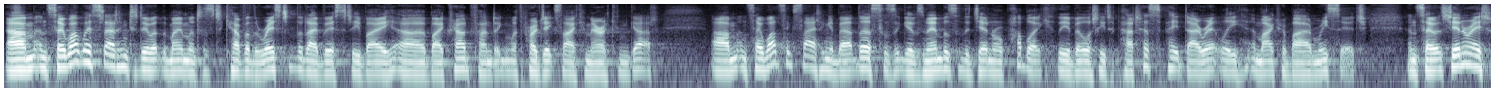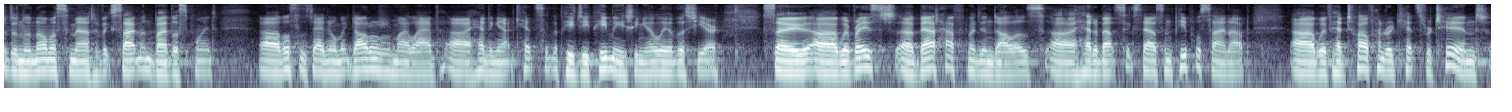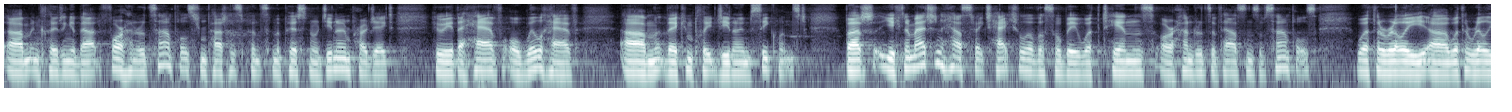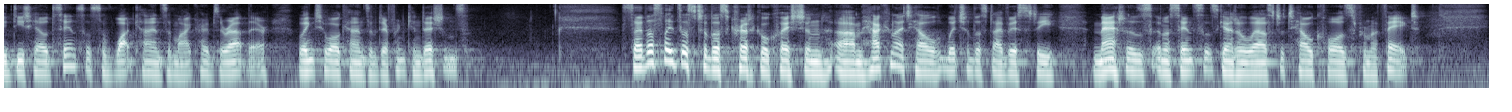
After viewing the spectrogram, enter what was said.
Um, and so what we're starting to do at the moment is to cover the rest of the diversity by, uh, by crowdfunding with projects like American Gut. Um, and so what's exciting about this is it gives members of the general public the ability to participate directly in microbiome research. And so it's generated an enormous amount of excitement by this point. Uh, this is Daniel McDonald in my lab uh, handing out kits at the PGP meeting earlier this year. So uh, we've raised about half a million dollars, uh, had about 6,000 people sign up. Uh, we've had 1,200 kits returned, um, including about 400 samples from participants in the Personal Genome Project who either have or will have um, their complete genome sequenced. But you can imagine how spectacular this will be with tens or hundreds of thousands of samples with a really, uh, with a really detailed census of what kinds of microbes are out there, linked to all kinds of different conditions. So this leads us to this critical question, um, how can I tell which of this diversity matters in a sense that's going to allow us to tell cause from effect?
